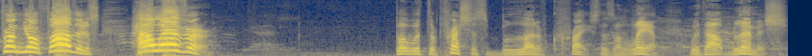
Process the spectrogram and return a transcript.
from your fathers. However, but with the precious blood of Christ as a lamb without blemish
